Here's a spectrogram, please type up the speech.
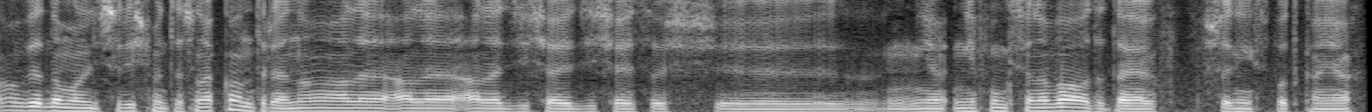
No wiadomo, liczyliśmy też na kontrę, no ale, ale, ale dzisiaj, dzisiaj coś e, nie, nie funkcjonowało to tak jak w poprzednich spotkaniach.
